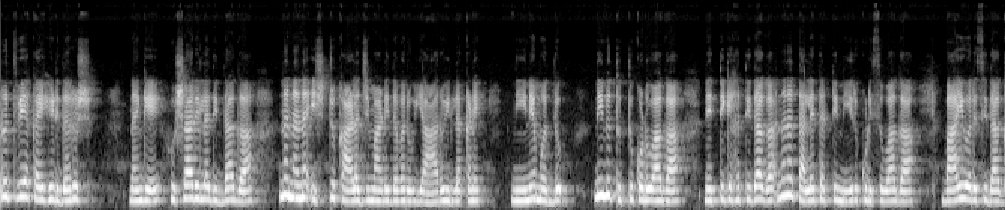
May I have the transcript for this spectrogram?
ಋತ್ವಿಯ ಕೈ ಹಿಡಿದ ಋಷ್ ನನಗೆ ಹುಷಾರಿಲ್ಲದಿದ್ದಾಗ ನನ್ನನ್ನು ಇಷ್ಟು ಕಾಳಜಿ ಮಾಡಿದವರು ಯಾರೂ ಇಲ್ಲ ಕಣೆ, ನೀನೇ ಮೊದಲು, ನೀನು ತುತ್ತು ಕೊಡುವಾಗ, ನೆತ್ತಿಗೆ ಹತ್ತಿದಾಗ ನನ್ನ ತಲೆ ತಟ್ಟಿ ನೀರು ಕುಡಿಸುವಾಗ, ಬಾಯಿ ಒರೆಸಿದಾಗ,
